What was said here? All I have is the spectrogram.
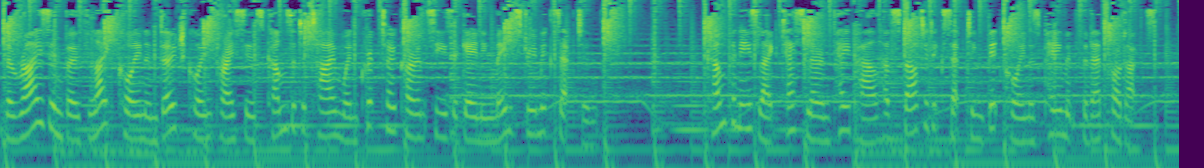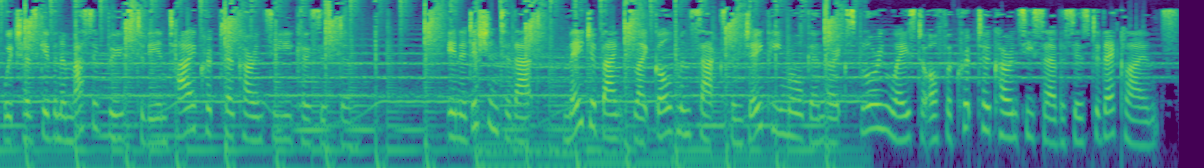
The rise in both Litecoin and Dogecoin prices comes at a time when cryptocurrencies are gaining mainstream acceptance. Companies like Tesla and PayPal have started accepting Bitcoin as payment for their products, which has given a massive boost to the entire cryptocurrency ecosystem. In addition to that, major banks like Goldman Sachs and JP Morgan are exploring ways to offer cryptocurrency services to their clients.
